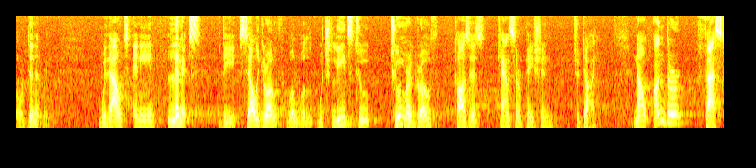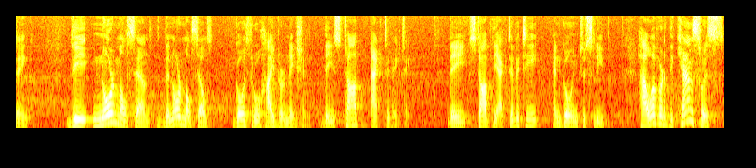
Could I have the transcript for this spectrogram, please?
ordinary, without any limits. The cell growth, will, will, which leads to tumor growth, causes cancer patient to die. Now, under fasting, the normal the normal cells go through hibernation. They stop activating. They stop the activity and go into sleep. However, the cancerous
